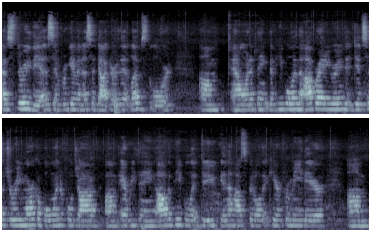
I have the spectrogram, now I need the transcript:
us through this and for giving us a doctor that loves the Lord. Um, and I want to thank the people in the operating room that did such a remarkable, wonderful job. Um, everything, all the people at Duke in the hospital that cared for me there, um,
